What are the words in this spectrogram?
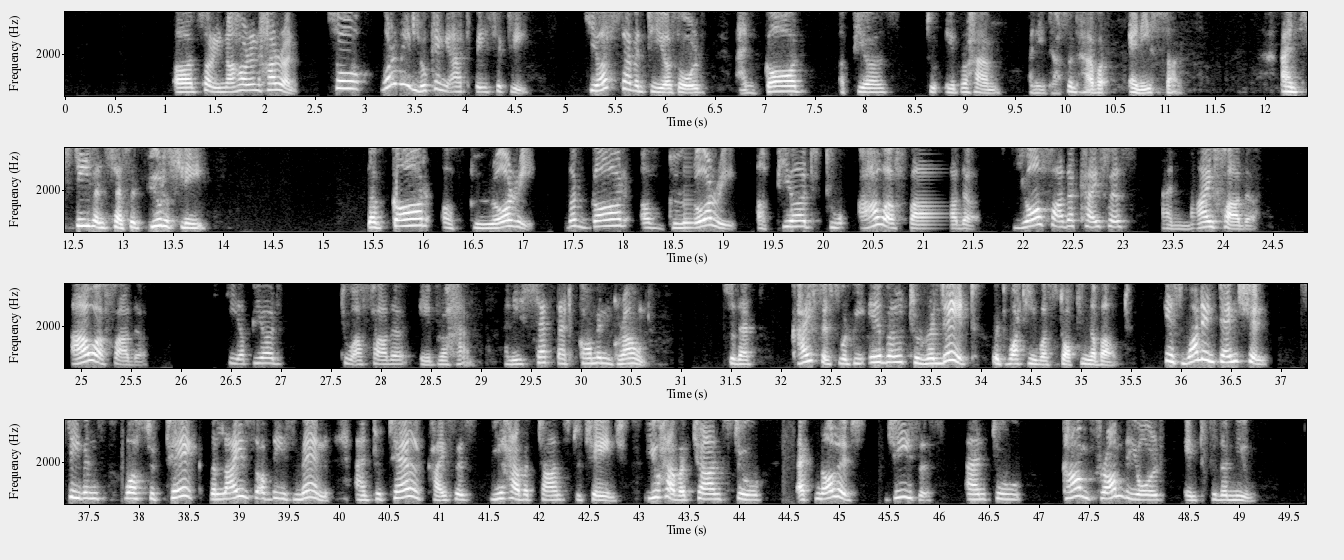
Uh, sorry nahor and haran. So what are we looking at basically? Here's 70 years old and god appears to Abraham and he doesn't have a, any son. And Stephen says it beautifully. The God of glory, the God of glory appeared to our father, your father Caiaphas, and my father, our father. He appeared to our father Abraham, and he set that common ground so that Caiaphas would be able to relate with what he was talking about. His one intention, Stephen's, was to take the lives of these men and to tell Caiaphas, you have a chance to change. You have a chance to acknowledge Jesus and to come from the old into the new.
